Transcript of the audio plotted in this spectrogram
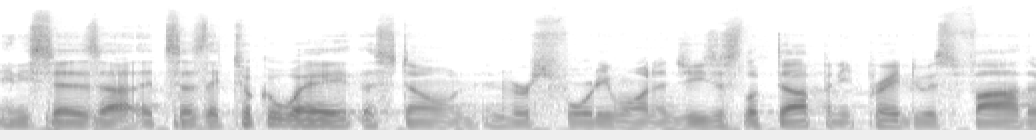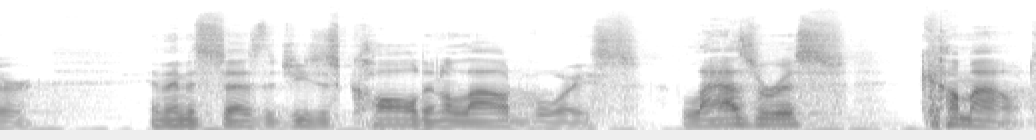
and he says, uh, it says, they took away the stone in verse 41. And Jesus looked up and he prayed to his Father. And then it says that Jesus called in a loud voice, Lazarus, come out.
